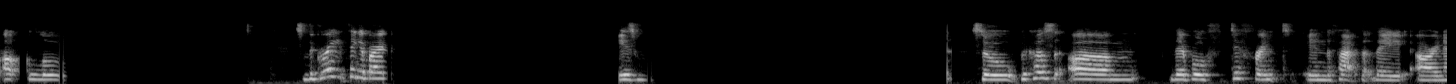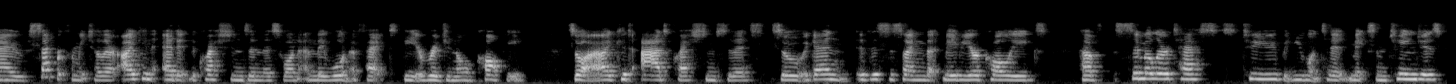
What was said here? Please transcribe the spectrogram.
Upload. So the great thing about is so because um, they're both different in the fact that they are now separate from each other, I can edit the questions in this one and they won't affect the original copy. So I could add questions to this. So again, if this is something that maybe your colleagues have similar tests to you, but you want to make some changes,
